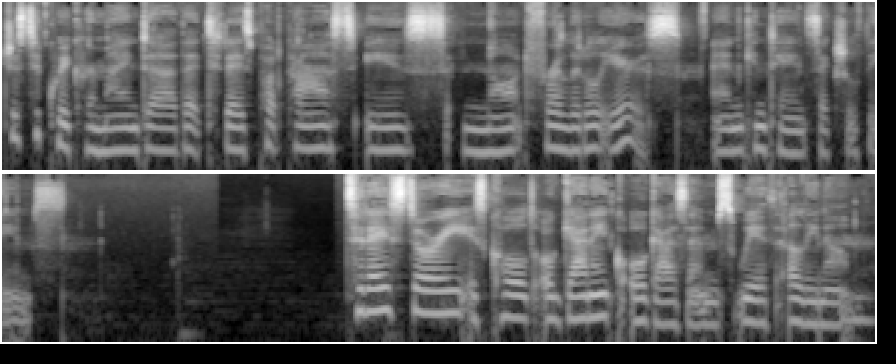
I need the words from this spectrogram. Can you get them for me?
Just a quick reminder that today's podcast is not for little ears and contains sexual themes. Today's story is called Organic Orgasms with Elena.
